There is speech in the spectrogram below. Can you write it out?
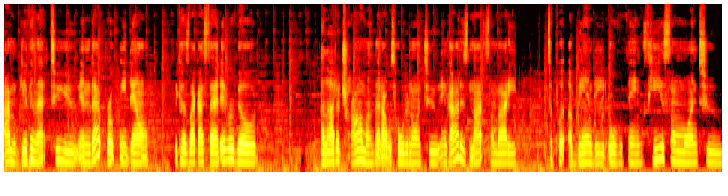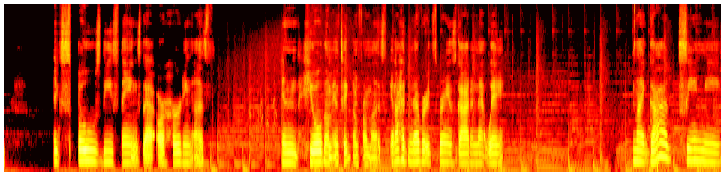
i'm giving that to you. And that broke me down because like i said it revealed a lot of trauma that I was holding on to. And God is not somebody to put a band aid over things, He is someone to expose these things that are hurting us and heal them and take them from us. And I had never experienced God in that way. Like, God seeing me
